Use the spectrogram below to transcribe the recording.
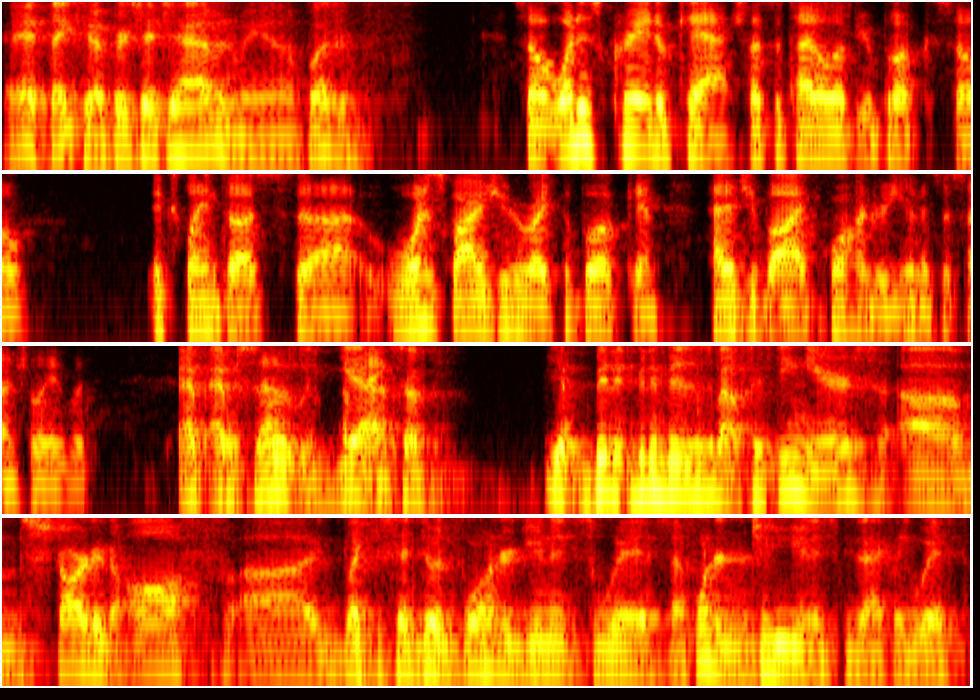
Hey, thank you. I appreciate you having me. Uh, pleasure. So, what is Creative Cash? That's the title of your book. So, explain to us uh, what inspired you to write the book and how did you buy 400 units essentially with absolutely with, uh, yeah so yeah been, been in business about 15 years um, started off uh, like you said doing 400 units with uh, 402 units exactly with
